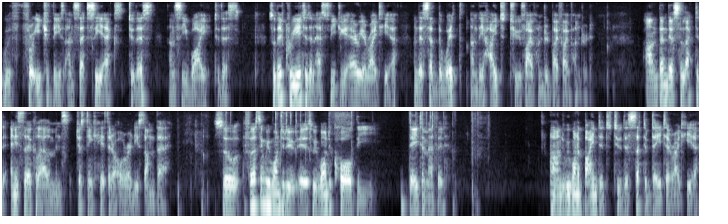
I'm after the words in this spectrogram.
with for each of these and set cx to this and cy to this. So they've created an SVG area right here and they've set the width and the height to 500 by 500. And then they've selected any circle elements just in case there are already some there. So the first thing we want to do is we want to call the data method and we want to bind it to this set of data right here.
